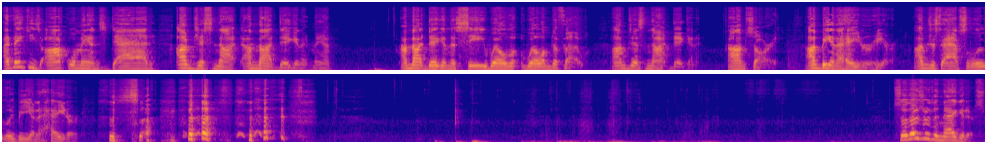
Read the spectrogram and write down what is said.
I think he's Aquaman's dad. I'm just not, I'm not digging it, man. I'm not digging the C Will, Willem Dafoe. I'm just not digging it. I'm sorry. I'm being a hater here. I'm just absolutely being a hater. so, so those are the negatives.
